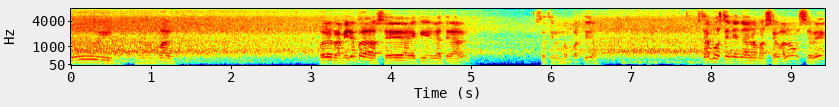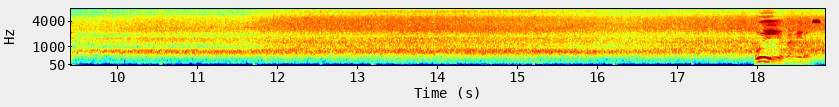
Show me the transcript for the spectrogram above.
Uy, menos mal. Bueno, Ramiro para ser aquí en lateral Está haciendo un buen partido. Estamos teniendo ahora más el balón, se ve. Uy, Ramiro.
